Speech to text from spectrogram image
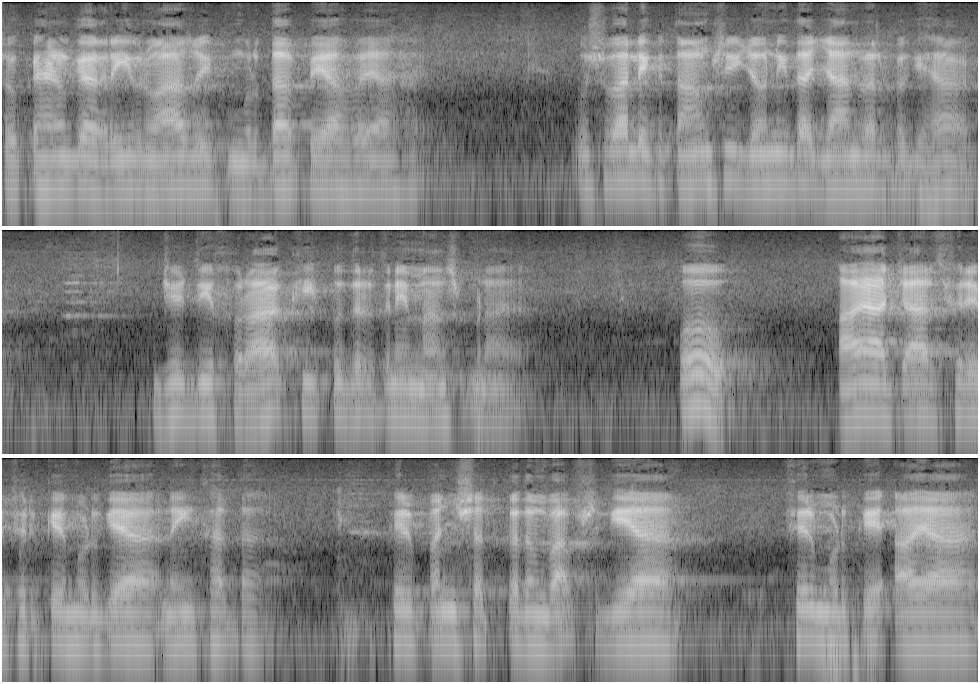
ਸੋ ਕਹਿਣਗੇ ਗਰੀਬ ਨਵਾਜ਼, ਇੱਕ ਮੁਰਦਾ ਪਿਆ ਹੋਇਆ ਹੈ। ਉਸ ਵੱਲ ਇੱਕ ਤਾਮਸੀ ਜੋਨੀ ਦਾ ਜਾਨਵਰ ਬਗਿਆੜ ਜਿਸ ਦੀ ਖੁਰਾਕ ਹੀ ਕੁਦਰਤ ਨੇ ਮਾਨਸ ਬਣਾਇਆ। ਉਹ ਆਇਆ, ਚਾਰ ਫਿਰੇ ਫਿਰ ਕੇ ਮੁੜ ਗਿਆ, ਨਹੀਂ ਖਾਦਾ ਫਿਰ ਪੰਜ ਸੱਤ ਕਦਮ ਵਾਪਸ ਗਿਆ, ਫਿਰ ਮੁੜ ਕੇ ਆਇਆ,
